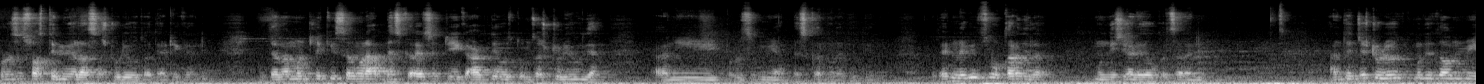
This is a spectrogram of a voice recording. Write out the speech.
थोडंसं स्वास्थ्य मिळेल असा स्टुडिओ होता त्या ठिकाणी. त्याला म्हटलं की सर मला अभ्यास करायसाठी एक आठ दिवस तुमचा स्टुडिओ द्या आणि थोडंसं मी अभ्यास करणार आहे तिथे. त्यांनी लगेच होकार दिला मंगेश गाडेगावकर सरांनी. आणि त्यांच्या स्टुडिओमध्ये जाऊन मी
